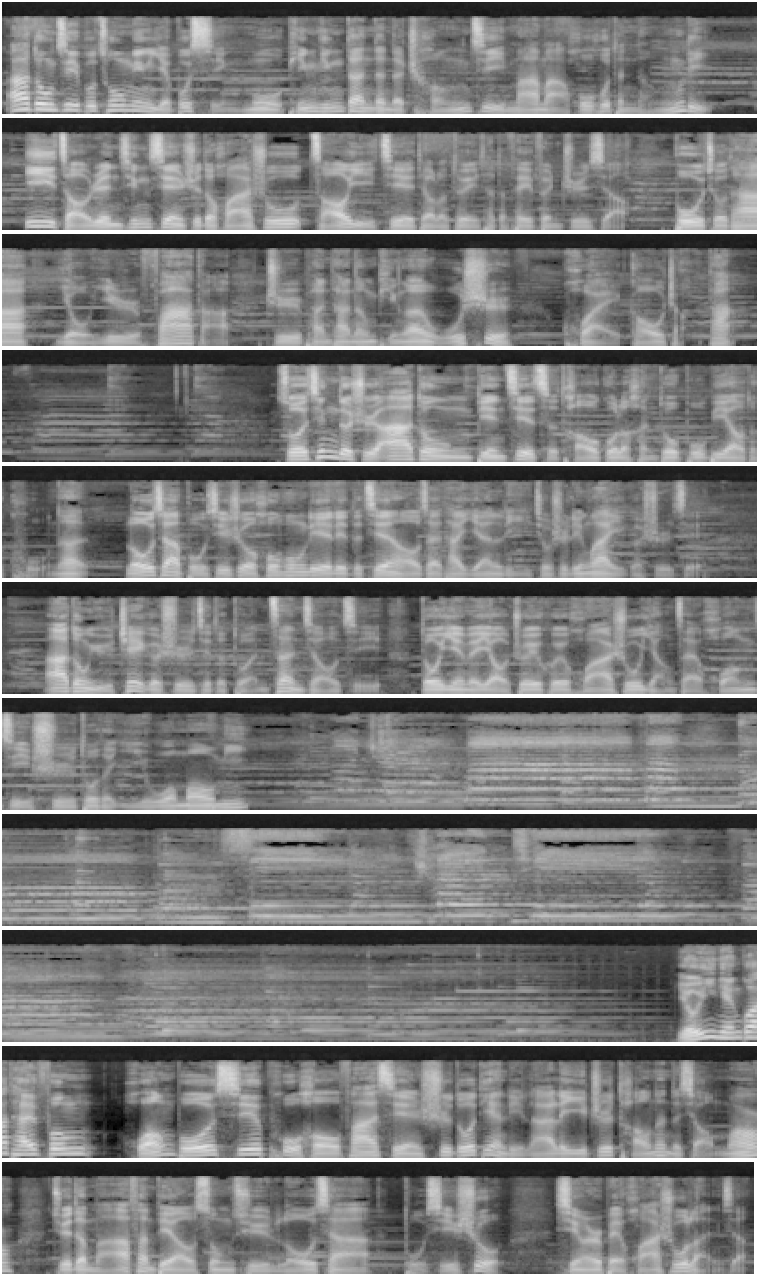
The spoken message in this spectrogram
阿栋既不聪明也不醒目，平平淡淡的成绩，马马虎虎的能力。一早认清现实的华叔早已戒掉了对他的非分之想，不求他有一日发达，只盼他能平安无事，快高长大。所幸的是，阿栋便借此逃过了很多不必要的苦难。楼下补习社轰轰烈烈的煎熬，在他眼里就是另外一个世界。阿栋与这个世界的短暂交集，都因为要追回华叔养在黄记士多的一窝猫咪。有一年刮台风，黄渤歇铺后发现士多店里来了一只逃难的小猫，觉得麻烦便要送去楼下补习社，幸而被华叔拦下。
